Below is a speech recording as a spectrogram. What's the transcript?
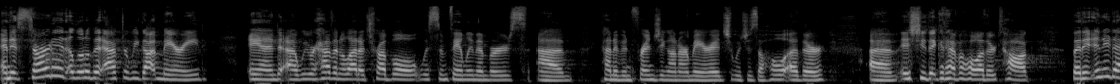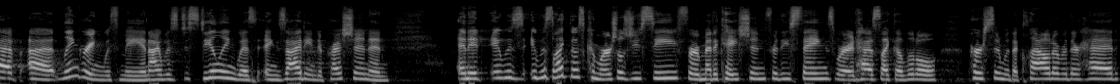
And it started a little bit after we got married. And uh, we were having a lot of trouble with some family members, um, kind of infringing on our marriage, which is a whole other um, issue that could have a whole other talk. But it ended up uh, lingering with me, and I was just dealing with anxiety and depression. And, and it, it, was, it was like those commercials you see for medication for these things, where it has like a little person with a cloud over their head,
